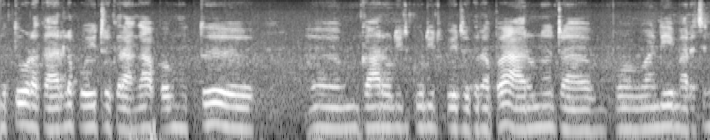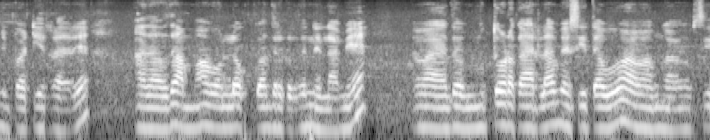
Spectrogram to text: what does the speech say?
முத்துவோட காரில் போயிட்டுருக்குறாங்க அப்போ முத்து கார் ஓட்டிகிட்டு கூட்டிகிட்டு போயிட்டுருக்குறப்ப அருண் ட்ரா வண்டியை மறைச்சி நிப்பாட்டிடுறாரு. அதாவது அம்மா உள்ள உட்காந்துருக்குறதுன்னு எல்லாமே அந்த முத்தோட காரில் சீதாவும் அவங்க சீ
